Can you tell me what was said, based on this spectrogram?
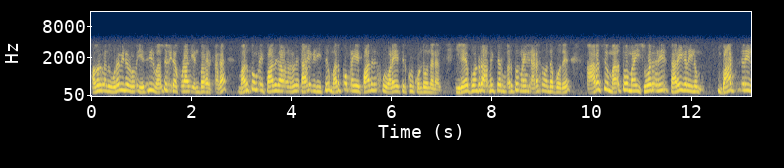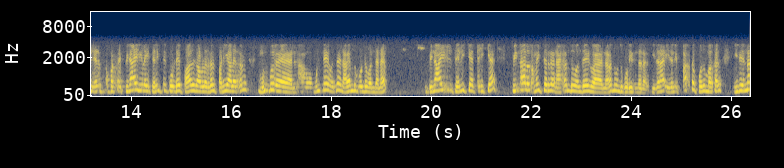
அவர்களது உறவினர்களோ எதிரில் வந்துவிடக்கூடாது என்பதற்காக மருத்துவமனை பாதுகாவலர்கள் தடை விதித்து மருத்துவமனையை பாதுகாப்பு வளையத்திற்குள் கொண்டு வந்தனர். இதே போன்று அமைச்சர் மருத்துவமனையில் நடந்து வந்த போது அரசு மருத்துவமனை சுவர்களில் தரைகளிலும் பாட்டில்களில் நிரப்பப்பட்ட பினாயில்களை தெளித்துக் கொண்டே பாதுகாவலர்கள் பணியாளர்கள் முன்பு முன்னே வந்து நடந்து கொண்டு வந்தனர். பினாயில் தெளிக்க தெளிக்க பின்னால் அமைச்சர்கள் நடந்து வந்து நடந்து வந்து கொண்டிருந்தனர். இதனால் இதனை பார்த்த பொதுமக்கள் இது என்ன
